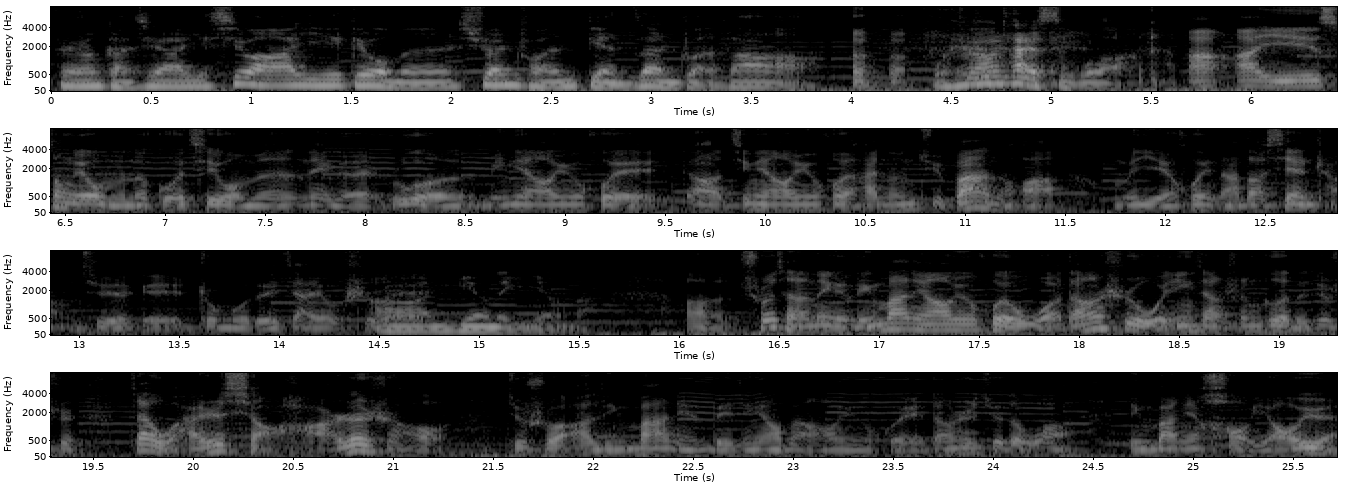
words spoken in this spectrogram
非常感谢阿姨，希望阿姨给我们宣传、点赞、转发啊！我是不是太俗了？阿阿姨送给我们的国旗，我们那个如果明年奥运会啊，今年奥运会还能举办的话，我们也会拿到现场去给中国队加油示威。啊，一定的，一定的。啊，说起来那个零八年奥运会，我当时我印象深刻的就是，在我还是小孩儿的时候，就说啊，零八年北京要办奥运会，当时觉得哇，零八年好遥远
